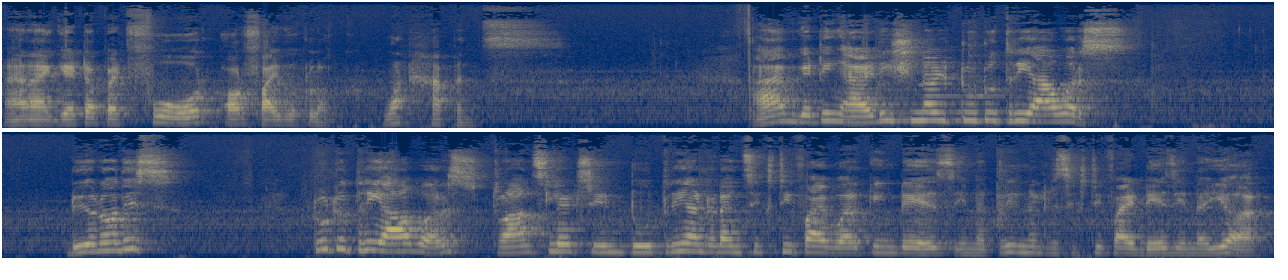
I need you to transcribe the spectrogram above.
and i get up at 4 or 5 o'clock what happens? I am getting additional 2 to 3 hours do you know this? 2 to 3 hours translates into 365 working days in a 365 days in a year.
